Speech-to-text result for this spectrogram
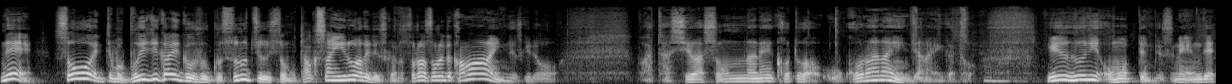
ねそうは言っても V 字回復するちゅう人もたくさんいるわけですから、それはそれで構わないんですけど、私はそんなね、ことは起こらないんじゃないかと。いうふうに思ってんですね。で、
